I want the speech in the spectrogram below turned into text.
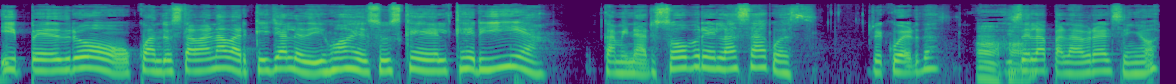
y Pedro cuando estaba en la barquilla le dijo a Jesús que él quería caminar sobre las aguas, ¿recuerdas? Dice la palabra del Señor.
